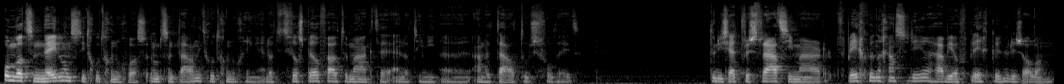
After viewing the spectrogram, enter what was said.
omdat zijn Nederlands niet goed genoeg was. En omdat zijn taal niet goed genoeg ging. En dat hij veel spelfouten maakte en dat hij niet uh, aan de taaltoets voldeed. Toen is hij uit frustratie maar verpleegkunde gaan studeren. HBO-verpleegkunde, dus al een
